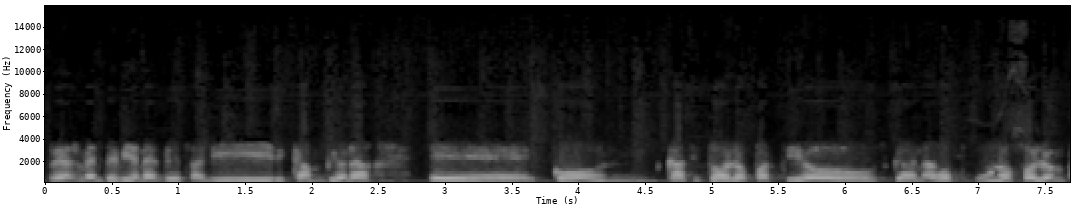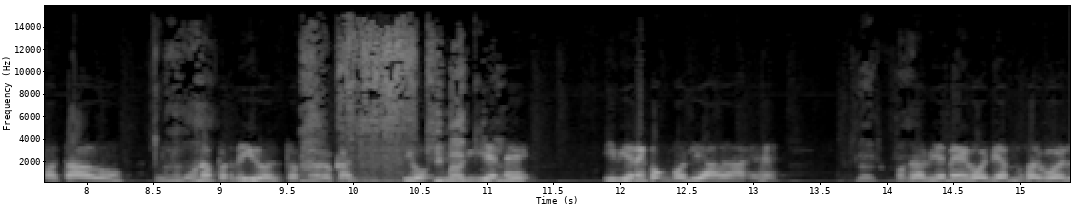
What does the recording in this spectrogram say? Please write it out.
realmente viene de salir campeona eh, con casi todos los partidos ganados, uno solo empatado, ninguno ah. perdido del torneo local. Digo, y viene y viene con goleada, ¿eh? O sea, viene goleando salvo al,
